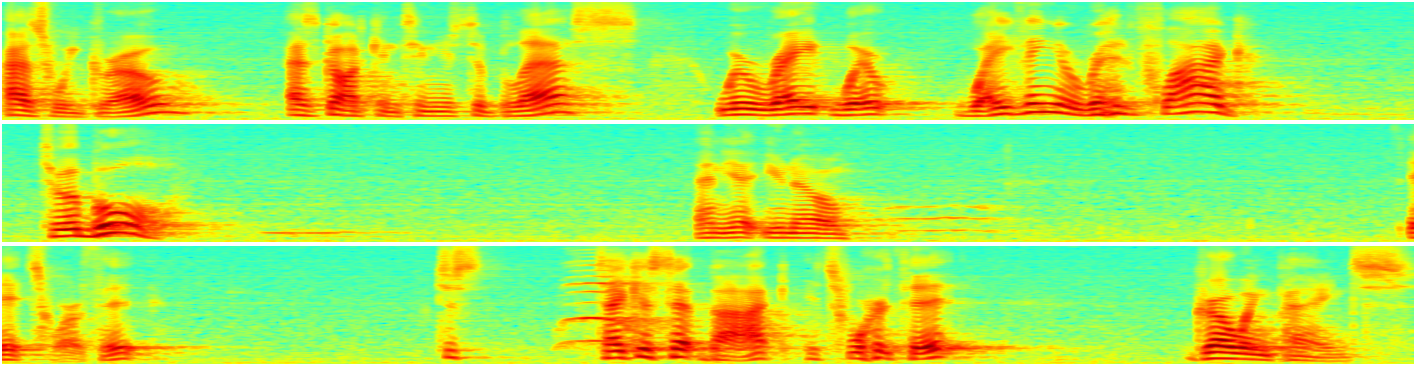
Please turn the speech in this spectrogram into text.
As we grow, as God continues to bless, we're, ra- we're waving a red flag to a bull. And yet, you know, it's worth it. Just take a step back, it's worth it. Growing pains,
